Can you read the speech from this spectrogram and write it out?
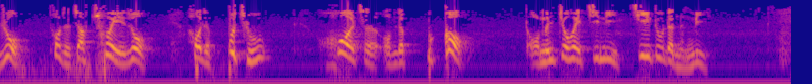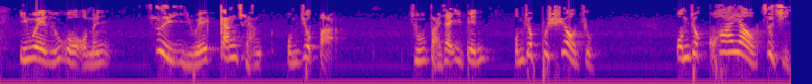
弱，或者叫脆弱，或者不足，或者我们的不够，我们就会经历基督的能力。因为如果我们自以为刚强，我们就把主摆在一边，我们就不需要主，我们就夸耀自己。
